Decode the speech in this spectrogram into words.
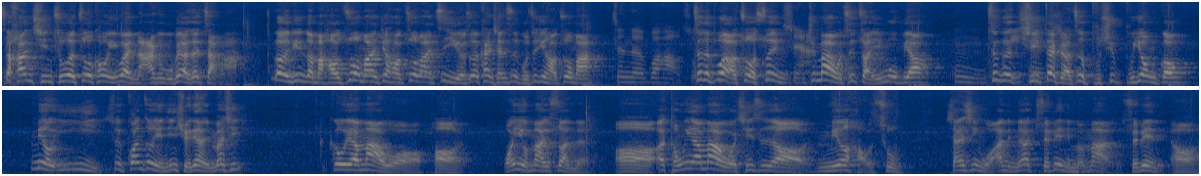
这行情除了做空以外，哪个股票有在涨啊？那你听懂吗？好做吗？你觉得好做吗？你自己有时候看强势股，最近好做吗？真的不好做，真的不好做，所以去骂我只是转移目标，嗯，这个其实代表这个不去不用功，没有意义。所以观众眼睛雪亮，没关系。各位要骂我，哦，网友骂就算了，哦，啊，同意要骂我，其实哦没有好处，相信我啊，你们要随便你们骂，随便哦，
